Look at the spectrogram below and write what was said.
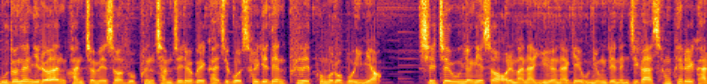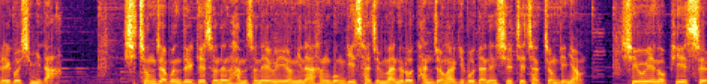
우도는 이러한 관점에서 높은 잠재력을 가지고 설계된 플랫폼으로 보이며 실제 운영에서 얼마나 유연하게 운용되는지가 성패를 가를 것입니다. 시청자분들께서는 함선의 외형이나 항공기 사진만으로 단정하기보다는 실제 작전 개념, CONOPS,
